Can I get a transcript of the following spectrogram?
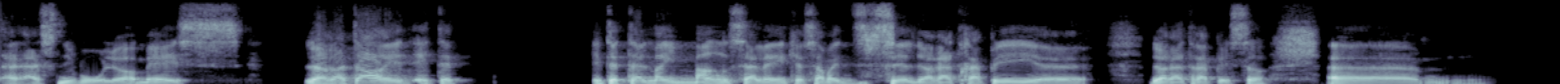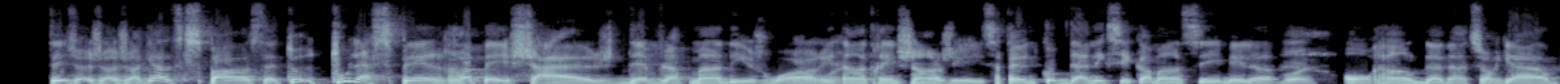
à, ce niveau-là, mais le retard était, était tellement immense, Alain, que ça va être difficile de rattraper, de rattraper ça. Je, regarde ce qui se passe. Tout, l'aspect repêchage, développement des joueurs est en train de changer. Ça fait une couple d'années que c'est commencé, mais là, on rentre dedans. Tu regardes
